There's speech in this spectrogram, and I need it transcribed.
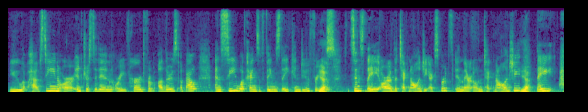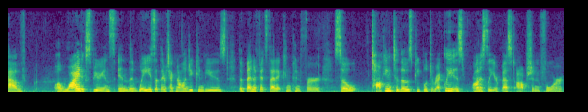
you have seen or are interested in or you've heard from others about and see what kinds of things they can do for yes. you. Since they are the technology experts in their own technology, yeah. they have a wide experience in the ways that their technology can be used, the benefits that it can confer. So, talking to those people directly is honestly your best option for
